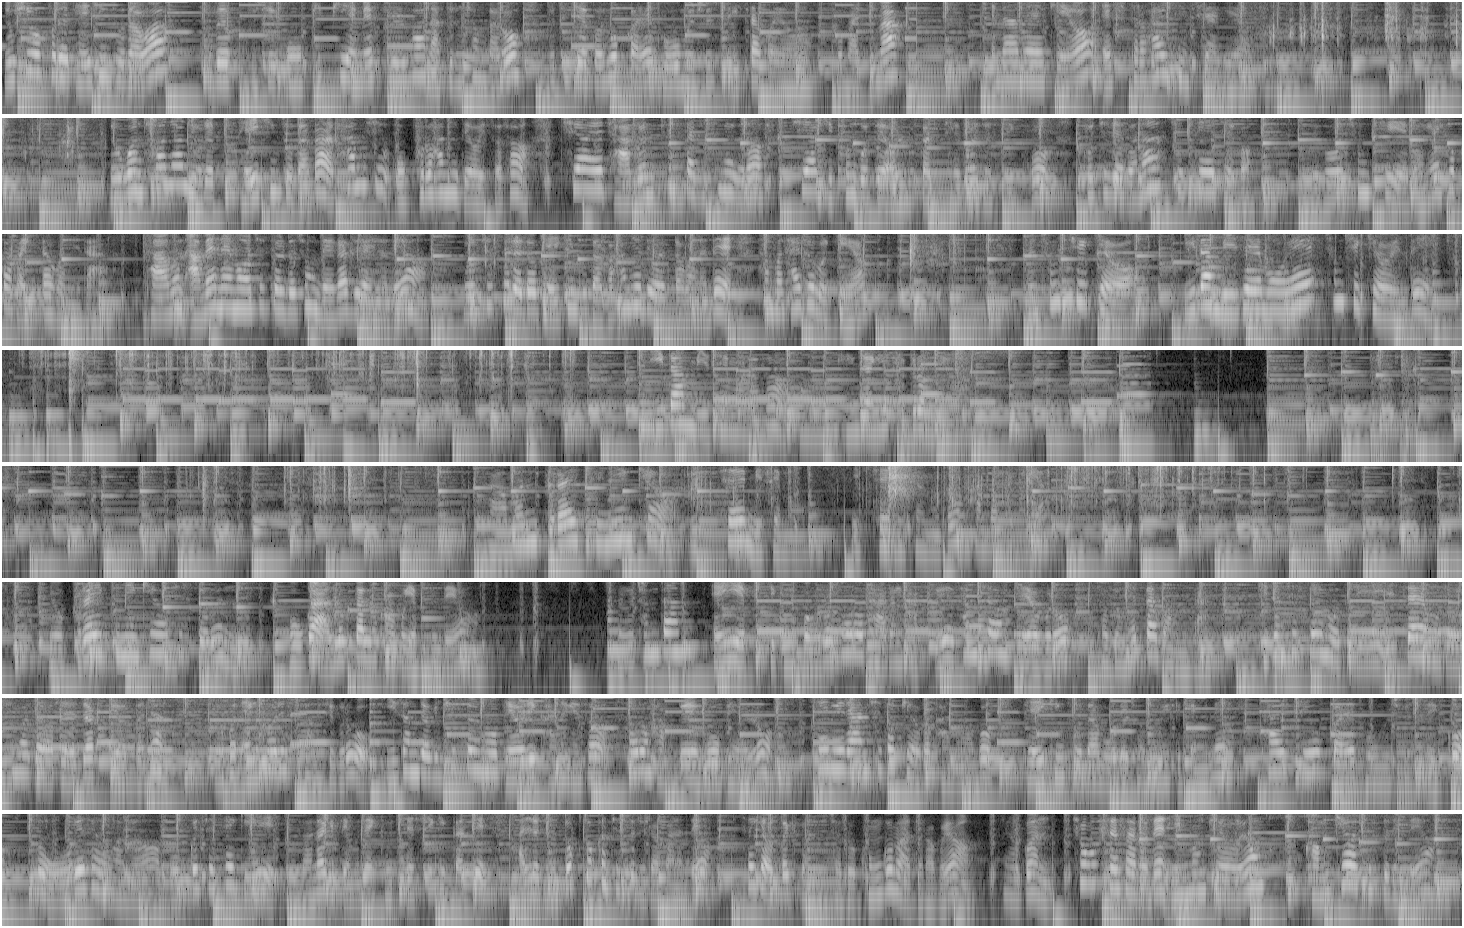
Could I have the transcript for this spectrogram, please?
65%의 베이킹소다와 995ppm의 불화 나트륨 첨가로 구취 제거 효과에 도움을 줄 수 있다고요. 그 마지막 에나멜 care extra whitening 치약이에요. 요건 천연 유래 베이킹 소다가 35% 함유되어 있어서 치아의 작은 틈까지 스며들어 치아 깊은 곳의 얼룩까지 제거해 줄 수 있고 구취 제거나 설태 제거 그리고 충치 예방에 효과가 있다고 합니다. 다음은 아메네모 칫솔도 총 4가지가 있는데요. 이 칫솔에도 베이킹소다가 함유되어 있다고 하는데 한번 살펴볼게요. 충치 케어 2단 미세모의 충치 케어인데 미세모라서 어, 굉장히 부드럽네요. 다음은 brightening care. 입체 미세모. 입체 미세모도 한번 볼게요. 이 brightening care 칫솔은 모가 알록달록하고 예쁜데요. 그리고 첨단 AFT 공법으로 서로 다른 각도의 3차원 배열로 적용했다고 합니다. 기존 칫솔 모들이 일자형으로 심어져 제작되었다면 이건 앵커리스 방식으로 이상적인 칫솔모 배열이 가능해서 서론 각도의 모 배열로 세밀한 치석 케어가 가능하고 베이킹소다 모를 적용했기 때문에 탈취 효과에 도움을 줄 수 있고 또 오래 사용하면 모 끝의 색이 변하기 때문에 교체 시기까지 알려주는 똑똑한 칫솔이라고 하는데요. 색이 어떻게 변하는지 저도 궁금하더라고요. 이건 초국세사로 된 잇몸 케어용 검 케어 칫솔인데요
